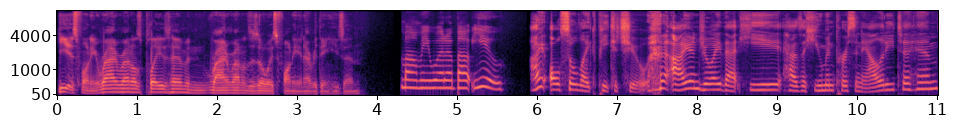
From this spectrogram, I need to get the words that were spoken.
He is funny. Ryan Reynolds plays him, and Ryan Reynolds is always funny in everything he's in. Mommy, what about you? I also like Pikachu. I enjoy that he has a human personality to him,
